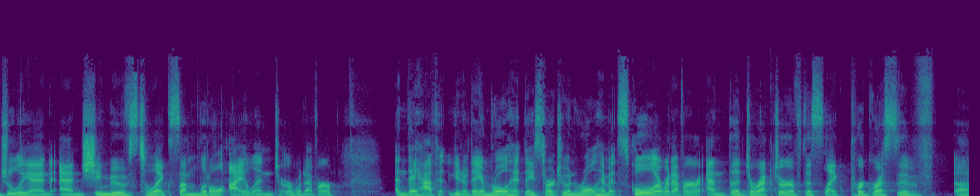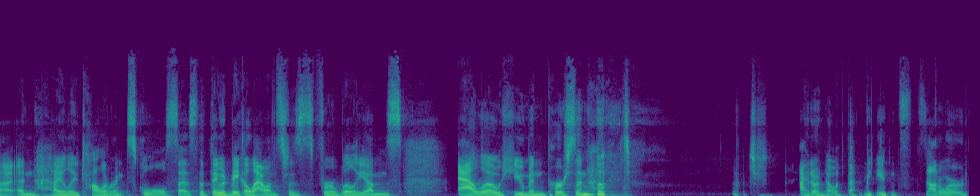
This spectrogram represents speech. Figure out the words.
Julian and she moves to like some little island or whatever. And they have, you know, they enroll him, they start to enroll him at school or whatever. And the director of this like progressive uh, and highly tolerant school says that they would make allowances for William's allo human personhood, which I don't know what that means. It's not a word.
